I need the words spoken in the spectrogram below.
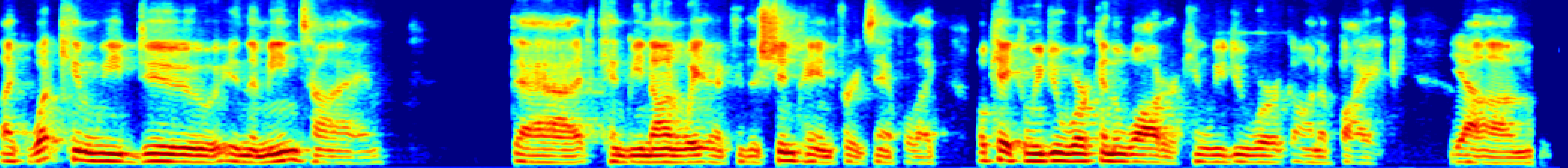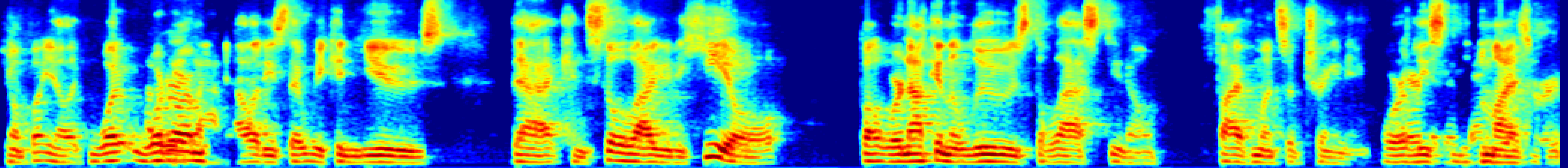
like what can we do in the meantime that can be non-weight, like the shin pain, for example. Like, okay, can we do work in the water? Can we do work on a bike? Yeah. Um, jump on. You know, like what what are our modalities that we can use that can still allow you to heal, but we're not going to lose the last, you know, five months of training, or at least minimize our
